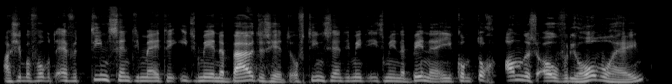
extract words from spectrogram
Als je bijvoorbeeld even 10 centimeter iets meer naar buiten zit, of 10 centimeter iets meer naar binnen, en je komt toch anders over die hobbel heen.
